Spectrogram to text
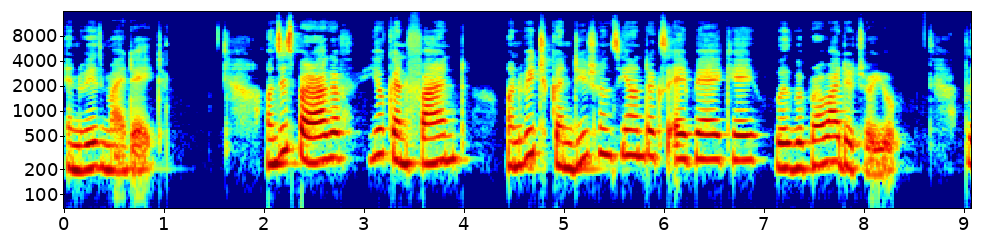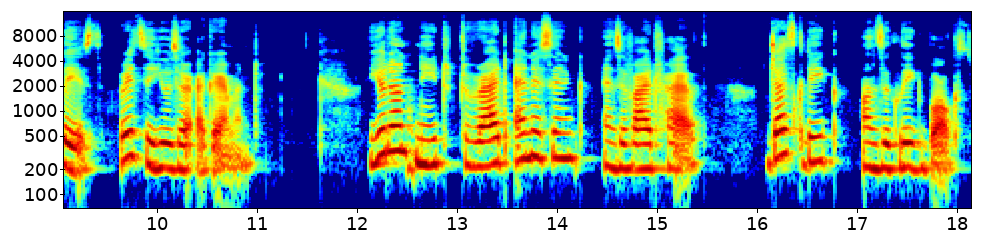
in with my date. On this paragraph, you can find on which conditions Yandex API key will be provided to you. Please read the user agreement. You don't need to write anything in the white file. Just click on the click box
